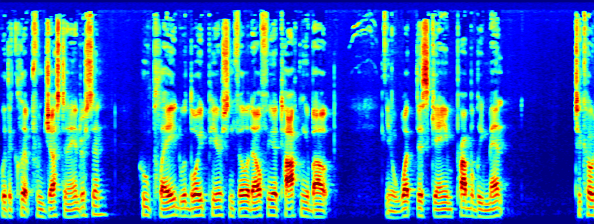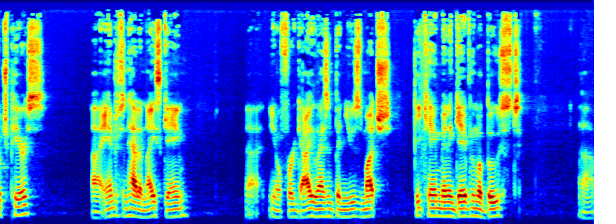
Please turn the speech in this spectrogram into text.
with a clip from Justin Anderson, who played with Lloyd Pierce in Philadelphia, talking about you know what this game probably meant to Coach Pierce. Uh, Anderson had a nice game. Uh, you know, for a guy who hasn't been used much, he came in and gave them a boost. Uh,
